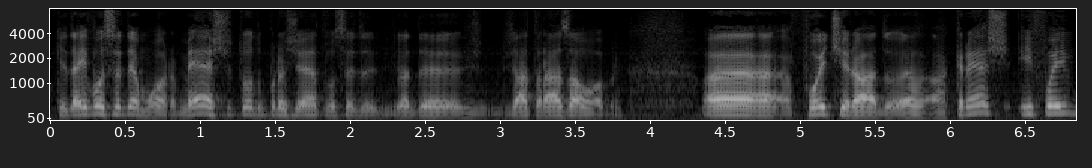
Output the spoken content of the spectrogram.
que daí você demora, mexe todo o projeto, você já, atrasa a obra. Ah, foi tirado a, a creche e foi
